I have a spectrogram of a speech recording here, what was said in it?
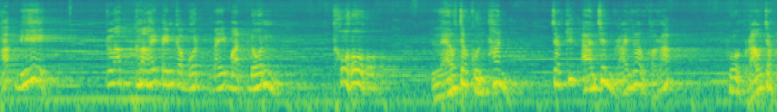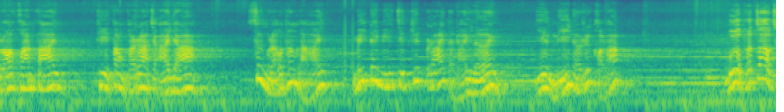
พักดี กลับกลายเป็นกบฏในบัดดลโธ่แล้วเจ้าขุนท่าน จะคิดอ่านเช่นไรเล่าขอรับ พวกเราจะรอความตาย ที่ต้องพระราชอาญา ซึ่งเราทั้งหลายมิได้มีจิตคิดร้ายแต่ใดเลย ยิ่งนี้นะหรือขอรับ เมื่อพระเจ้าเช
